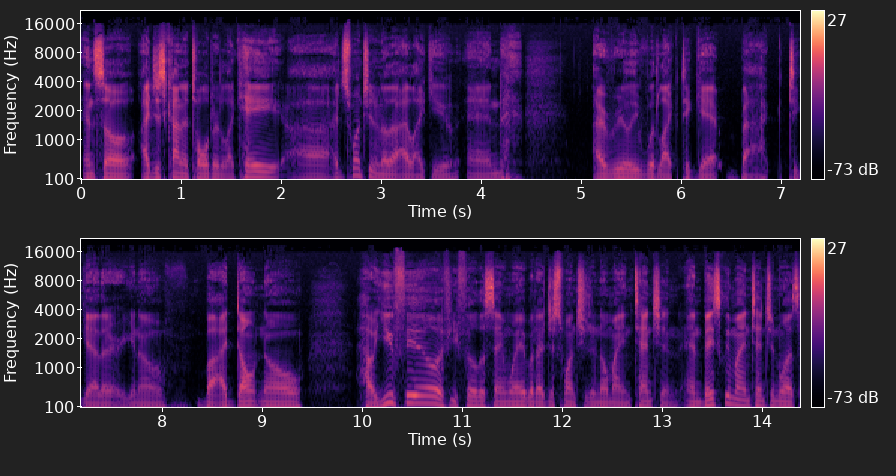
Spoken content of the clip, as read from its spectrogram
And so I just kind of told her like, "Hey, uh, I just want you to know that I like you and I really would like to get back together, you know, but I don't know how you feel, if you feel the same way, but I just want you to know my intention." And basically my intention was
